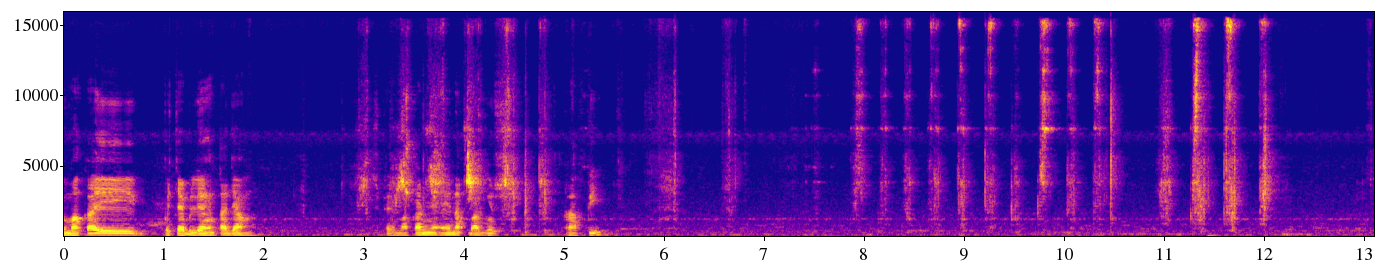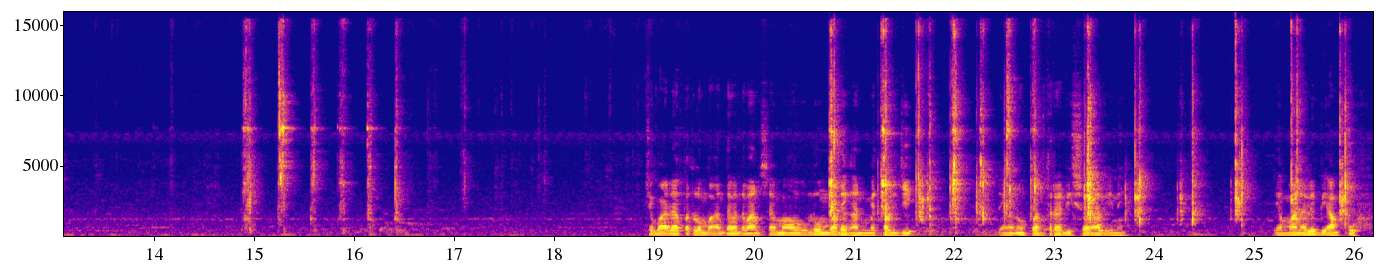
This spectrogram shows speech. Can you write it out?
memakai pecah beli yang tajam. Supaya makannya enak bagus rapi. Coba ada perlombaan teman-teman. Saya mau lomba dengan metal jig dengan umpan tradisional ini. Yang mana lebih ampuh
